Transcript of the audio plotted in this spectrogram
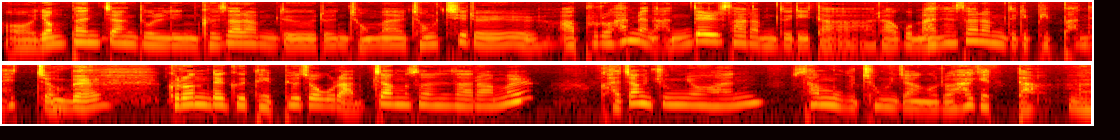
어, 연판장 돌린 그 사람들은 정말 정치를 앞으로 하면 안 될 사람들이다라고 많은 사람들이 비판했죠. 네. 그런데 그 대표적으로 앞장선 사람을 가장 중요한 사무부총장으로 하겠다. 네.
